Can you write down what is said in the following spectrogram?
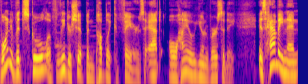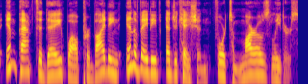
Voinovich School of Leadership and Public Affairs at Ohio University is having an impact today while providing innovative education for tomorrow's leaders.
